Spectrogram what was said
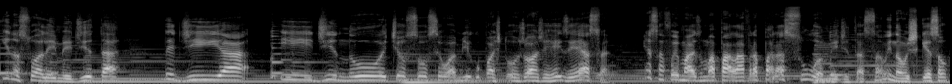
e na sua lei medita de dia e de noite. Eu sou seu amigo pastor Jorge Reis e essa, essa foi mais uma palavra para a sua meditação. E não esqueçam,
